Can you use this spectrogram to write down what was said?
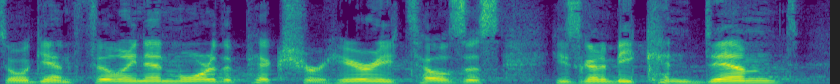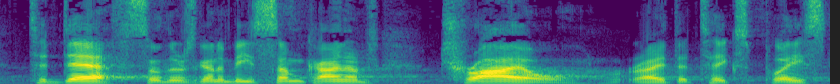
So, again, filling in more of the picture, here he tells us he's going to be condemned to death. So, there's going to be some kind of trial, right, that takes place.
